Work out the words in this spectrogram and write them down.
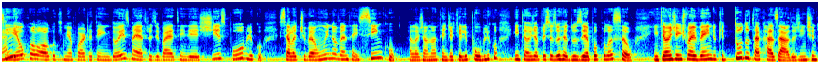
se eu coloco que minha porta tem 2 metros e vai atender X público, se ela tiver 1,95, ela já não atende aquele público, então eu já preciso reduzir a população. Então a gente vai vendo que tudo está casado. A gente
